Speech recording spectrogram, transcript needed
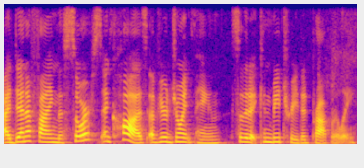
identifying the source and cause of your joint pain so that it can be treated properly.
